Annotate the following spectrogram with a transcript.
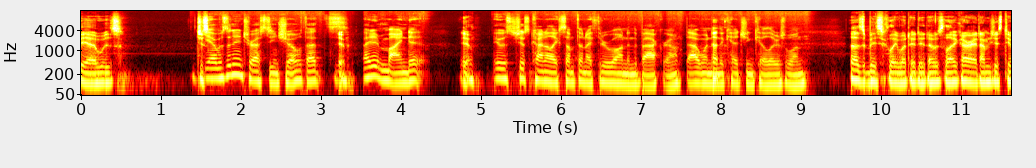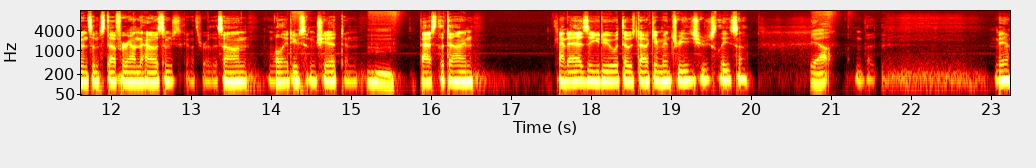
but yeah it was just yeah, it was an interesting show. That's Yeah. I didn't mind it. yeah It was just kind of like something I threw on in the background. That one and the Catching Killers one. that was basically what i did i was like all right i'm just doing some stuff around the house i'm just gonna throw this on while i do some shit and Mm-hmm. pass the time kind of as you do with those documentaries usually so Yeah. But yeah.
